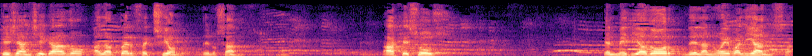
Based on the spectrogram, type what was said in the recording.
que ya han llegado a la perfección de los santos. A Jesús, el mediador de la nueva alianza,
